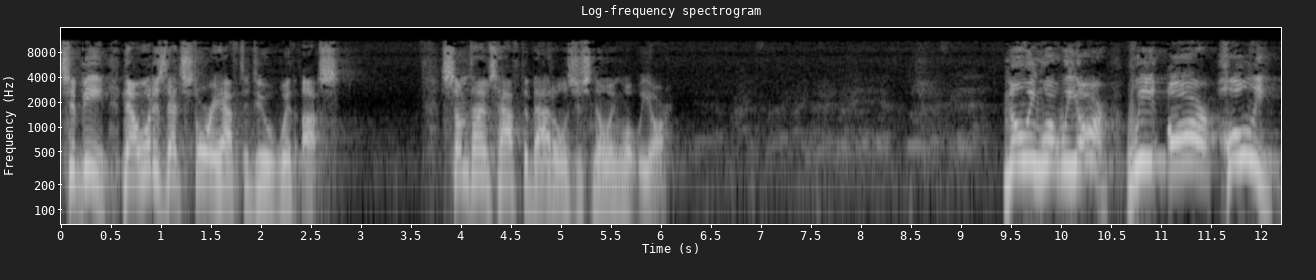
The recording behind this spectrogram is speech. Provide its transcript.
to be. Now, what does that story have to do with us? Sometimes half the battle is just knowing what we are. Knowing what we are. We are holy.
